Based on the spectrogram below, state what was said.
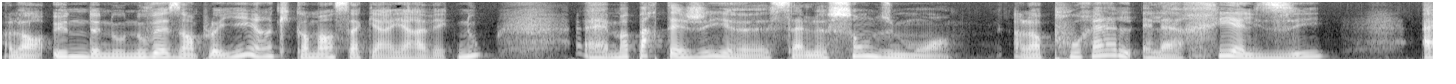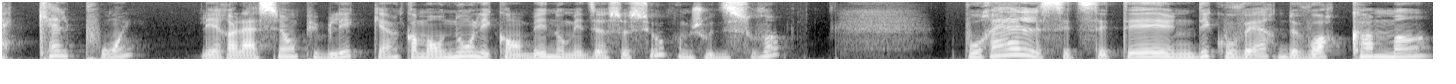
Alors, une de nos nouvelles employées hein, qui commence sa carrière avec nous, elle m'a partagé euh, sa leçon du mois. Alors pour elle, elle a réalisé à quel point les relations publiques, hein, comme on, nous on les combine aux médias sociaux, comme je vous dis souvent, pour elle, c'était une découverte de voir comment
